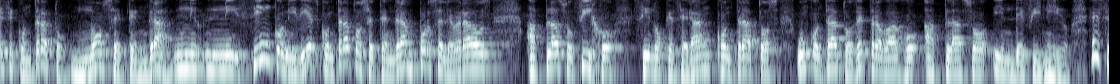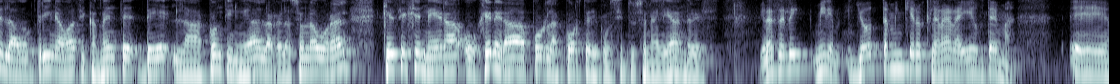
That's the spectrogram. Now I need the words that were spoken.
ese contrato no se tendrá, ni, cinco ni diez contratos se tendrán por celebrados a plazo fijo, sino que serán contratos, un contrato de trabajo a plazo indefinido. Esa es la doctrina básicamente de la continuidad de la relación laboral que se genera o generada por la Corte de Constitucionalidad, Andrés. Gracias, Lee. Miren, yo también quiero aclarar ahí un tema. Eh,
